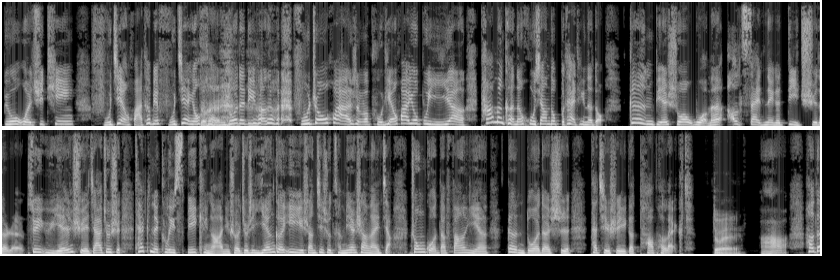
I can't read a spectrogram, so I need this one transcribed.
比如我去听福建话，特别福建有很多的地方的福州话、什么莆田话又不一样，他们可能互相都不太听得懂，更别说我们 outside 那个地区的人。所以语言学家就是 technically speaking 啊，你说就是严格意义上、技术层面上来讲，中国的方言更多的是它其实是一个 toplect。对。啊，好的，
